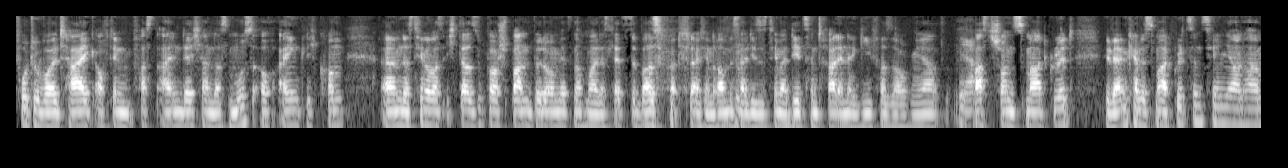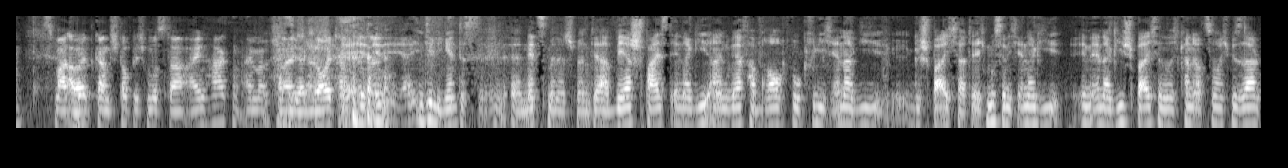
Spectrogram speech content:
Photovoltaik auf den fast allen Dächern, das muss auch eigentlich kommen. Ähm, das Thema, was ich da super spannend würde, um jetzt nochmal das letzte Buzzword vielleicht in den Raum, ist halt dieses Thema dezentrale Energieversorgung. Ja, Ja. fast schon Smart Grid. Wir werden keine Smart Grids in zehn Jahren haben. Smart Aber- Grid, ganz stopp, ich muss da einhaken. Einmal ja vielleicht erläutern. Ja, Intelligentes äh, Netzmanagement, ja. Wer speist Energie ein, wer verbraucht, wo kriege ich Energie äh, gespeichert? Ja, Ich muss ja nicht Energie in Energie speichern, sondern ich kann ja auch zum Beispiel sagen,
